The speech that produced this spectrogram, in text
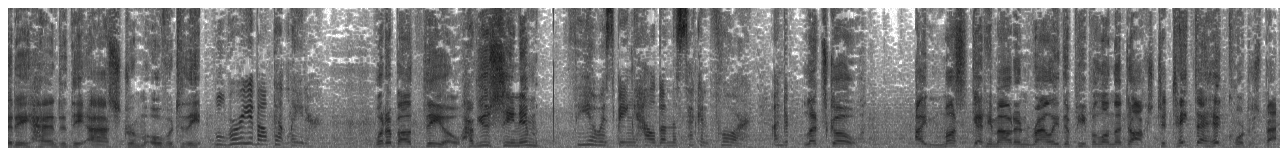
already handed the Astrum over to the... We'll worry about that later. What about Theo? Have you seen him? Theo is being held on the second floor, under... Let's go. I must get him out and rally the people on the docks to take the headquarters back.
